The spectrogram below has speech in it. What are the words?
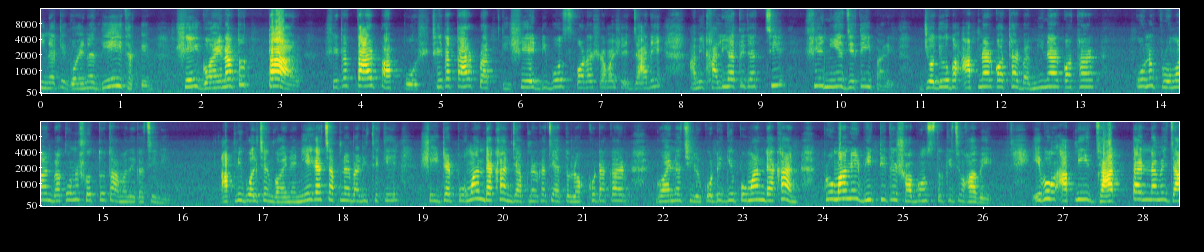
মিনাকে গয়না দিয়েই থাকেন, সেই গয়না তো তার, সেটা তার প্রাপ্য, সেটা তার প্রাপ্তি, সে ডিভোর্স করার সময় সে জানে, আমি খালি হাতে যাচ্ছি, সে নিয়ে যেতেই পারে। যদিও বা আপনার কথার বা মিনার কথার কোনো প্রমাণ বা কোনো সত্যতা আমাদের কাছে নেই। আপনি বলছেন গয়না নিয়ে গেছে আপনার বাড়ি থেকে, সেইটার প্রমাণ দেখান যে আপনার কাছে এত লক্ষ টাকার গয়না ছিল। কোর্টে গিয়ে প্রমাণ দেখান, প্রমাণের ভিত্তিতে সমস্ত কিছু হবে। এবং আপনি যার তার নামে যা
